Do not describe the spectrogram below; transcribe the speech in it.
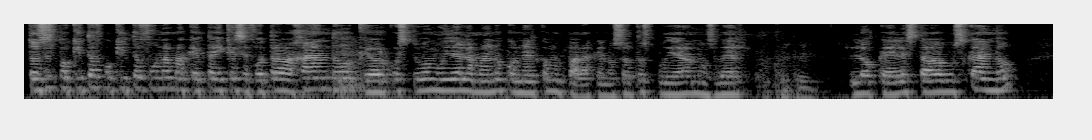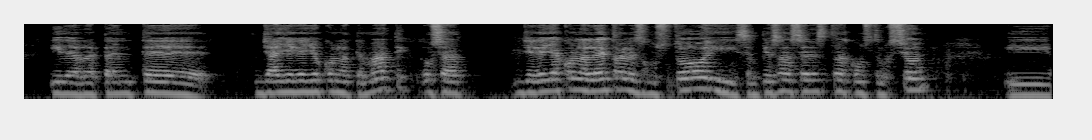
Entonces poquito a poquito fue una maqueta ahí que se fue trabajando, que Orco estuvo muy de la mano con él como para que nosotros pudiéramos ver. Lo que él estaba buscando y de repente ya llegué yo con la temática, o sea, llegué ya con la letra, les gustó y se empieza a hacer esta construcción y,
